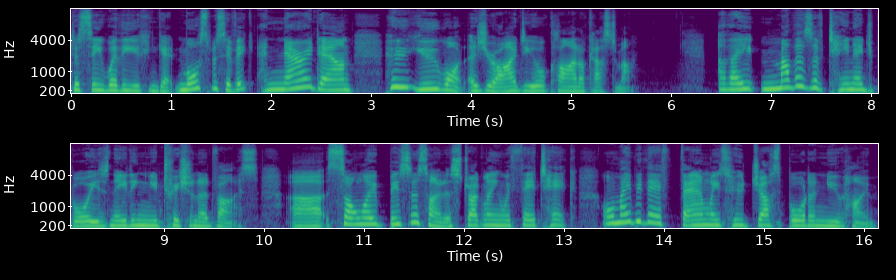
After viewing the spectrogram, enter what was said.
to see whether you can get more specific and narrow down who you want as your ideal client or customer. Are they mothers of teenage boys needing nutrition advice? Uh, solo business owners struggling with their tech? Or maybe they're families who just bought a new home?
